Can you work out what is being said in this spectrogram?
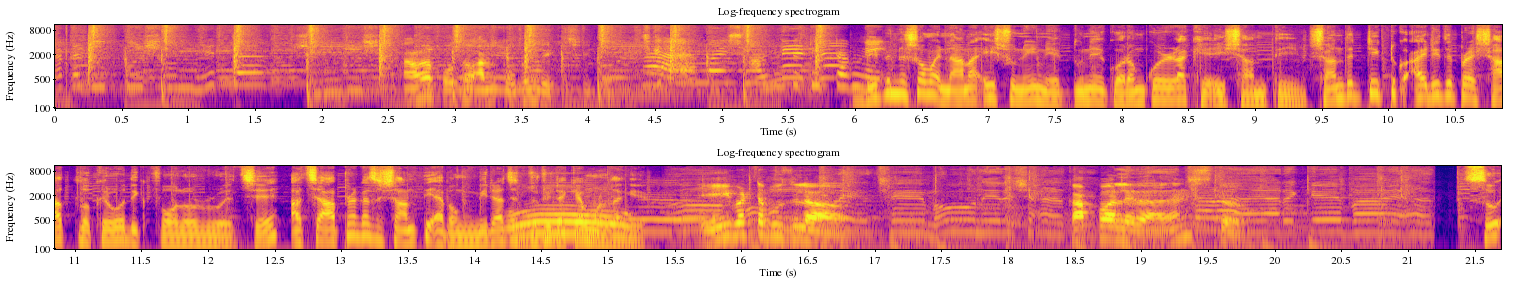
সকাল দুপুর সন্ধ্যেটা সঙ্গী আমরা প্রথম আমি প্রথম দেখছি। হ্যাঁ, বিভিন্ন সময় নানা ইস্যু নিয়ে নেট দুনিয়া গরম করে রাখে এই শান্তি। শান্তির টিকটক আইডিতে প্রায় সাত লক্ষের অধিক ফলোয়ার রয়েছে। আচ্ছা আপনার কাছে শান্তি এবং মিরাজের জুটিটা কেমন লাগে? এইবারটা বুঝলাম। কাপালেরা জানিস তো? সো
